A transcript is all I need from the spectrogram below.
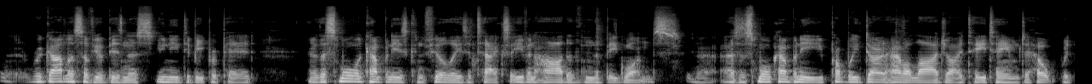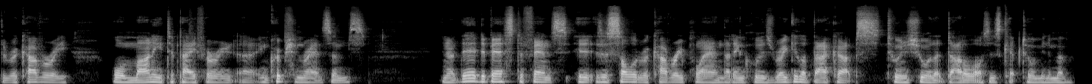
Regardless of your business, you need to be prepared. You know, the smaller companies can feel these attacks even harder than the big ones. You know, as a small company, you probably don't have a large IT team to help with the recovery or money to pay for uh, encryption ransoms. You know, their best defense is a solid recovery plan that includes regular backups to ensure that data loss is kept to a minimum.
